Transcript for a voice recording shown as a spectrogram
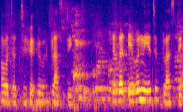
আবার যাচ্ছে এবার প্লাস্টিক এবার এবার নিয়েছে প্লাস্টিক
